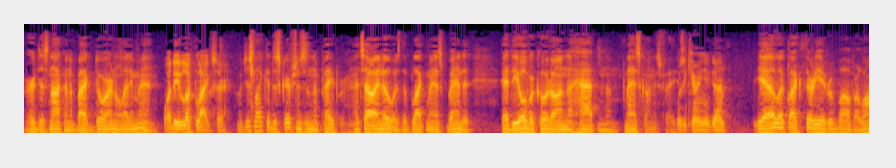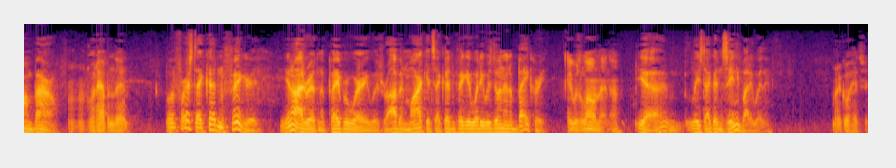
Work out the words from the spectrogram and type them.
I heard this knock on the back door, and I let him in. What did he look like, sir? Well, just like the descriptions in the paper. That's how I knew it was the Black Masked Bandit. He had the overcoat on, the hat, and the mask on his face. Was he carrying a gun? Yeah, it looked like a 38 revolver, long barrel. Mhm. What happened then? Well, at first I couldn't figure it. You know, I'd read in the paper where he was robbing markets. I couldn't figure what he was doing in a bakery. He was alone then, huh? Yeah, at least I couldn't see anybody with him. All right, go ahead, sir.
